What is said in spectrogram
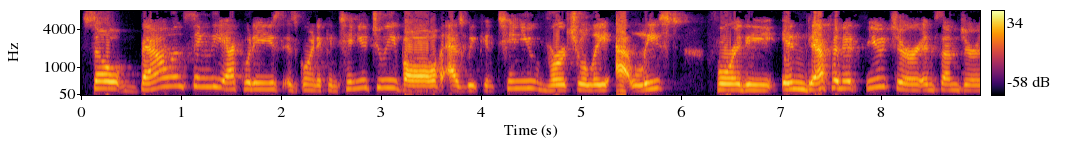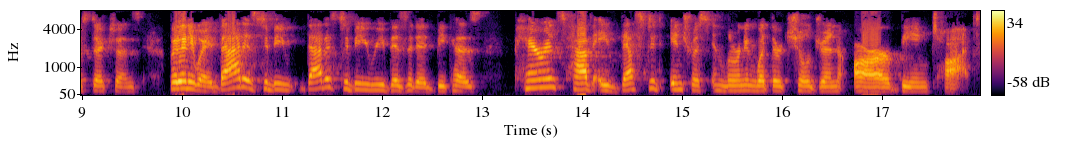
So, balancing the equities is going to continue to evolve as we continue virtually, at least for the indefinite future in some jurisdictions. But anyway, that is to be that is to be revisited because parents have a vested interest in learning what their children are being taught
